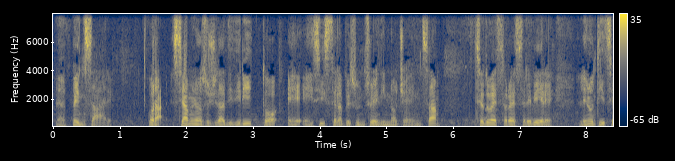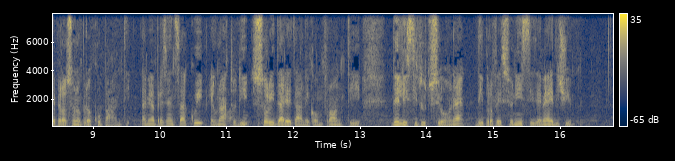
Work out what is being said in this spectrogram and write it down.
eh, pensare. Ora siamo in una società di diritto e esiste la presunzione di innocenza, se dovessero essere vere le notizie però sono preoccupanti. La mia presenza qui è un atto di solidarietà nei confronti dell'istituzione, dei professionisti, dei medici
